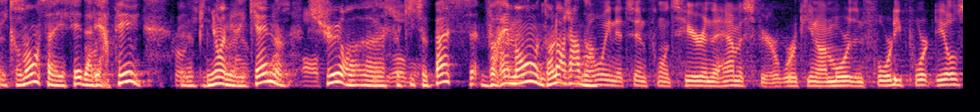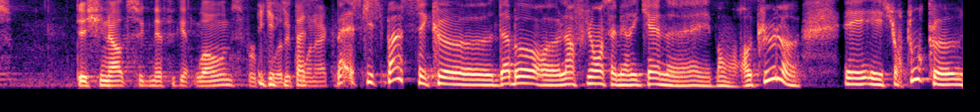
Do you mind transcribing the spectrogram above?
Il commence à essayer d'alerter l'opinion américaine sur euh, ce qui se passe vraiment dans leur jardin. Et qu'est-ce qui se passe bah, Ce qui se passe, c'est que d'abord euh, l'influence américaine est, bon recule, et, et, surtout que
